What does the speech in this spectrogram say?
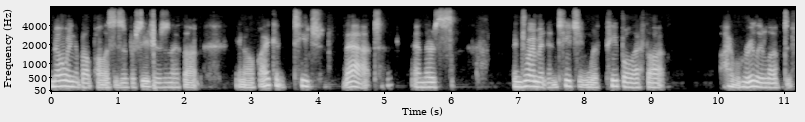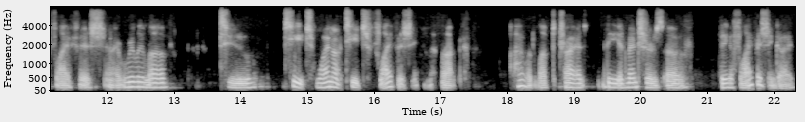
knowing about policies and procedures. And I thought, you know, if I can teach that, and there's enjoyment in teaching with people, I thought, I really love to fly fish and I really love to teach. Why not teach fly fishing? And I thought, I would love to try the adventures of being a fly fishing guide.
